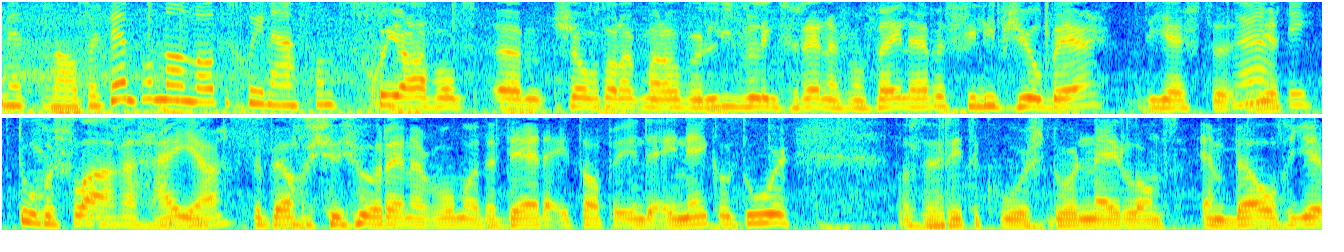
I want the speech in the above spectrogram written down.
met Walter Tempelman. Walter, goedenavond. Goedenavond. Um, zullen we het dan ook maar over lievelingsrenner van velen hebben? Philippe Gilbert. Die heeft uh, Ja, weer die. toegeslagen. Hij ja. De Belgische wielrenner won de derde etappe in de Eneco Tour. Dat was de rittenkoers door Nederland en België.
